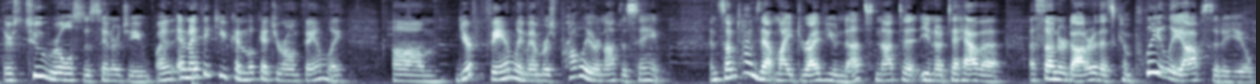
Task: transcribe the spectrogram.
there's two rules to synergy, and, and I think you can look at your own family. Um, your family members probably are not the same, and sometimes that might drive you nuts. Not to you know to have a, a son or daughter that's completely opposite of you.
